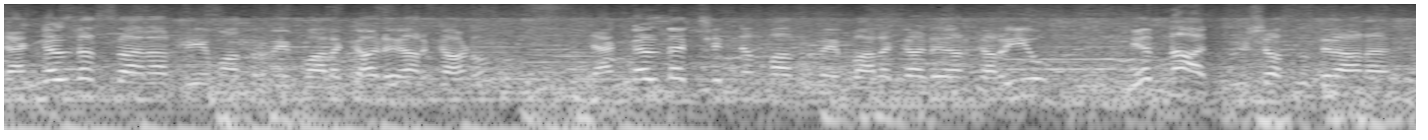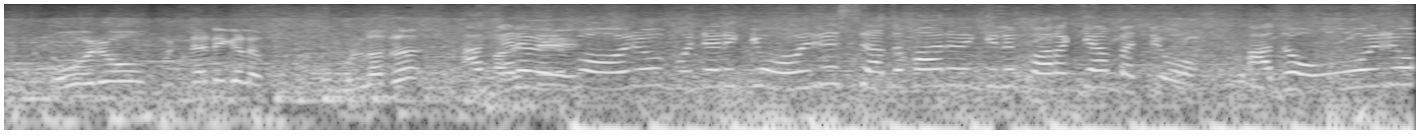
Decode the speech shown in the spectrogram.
ഞങ്ങളുടെ സ്ഥാനാർത്ഥിയെ മാത്രമേ പാലക്കാടുകാർ കാണൂ. ഞങ്ങളുടെ ചിഹ്നം മാത്രമേ പാലക്കാടുകാർക്ക് അറിയൂ. എന്ന ആത്മവിശ്വാസത്തിലാണ് ഓരോ മുന്നണികളും ഉള്ളത്. അങ്ങനെ വരുമ്പോൾ വരുമ്പോ ഓരോ മുന്നണിക്ക് ഒരു ശതമാനമെങ്കിലും കുറയ്ക്കാൻ പറ്റുമോ? അത് ഓരോ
